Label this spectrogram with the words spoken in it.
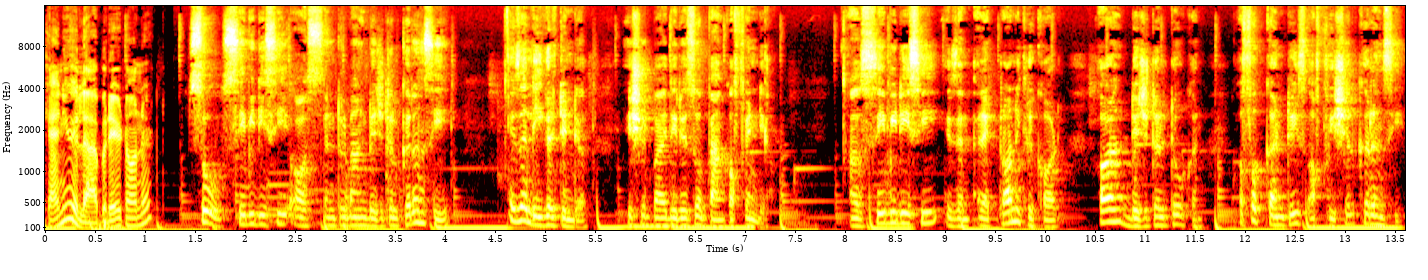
Can you elaborate on it? So, CBDC or Central Bank Digital Currency is a legal tender issued by the Reserve Bank of India. A CBDC is an electronic record or digital token of a country's official currency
